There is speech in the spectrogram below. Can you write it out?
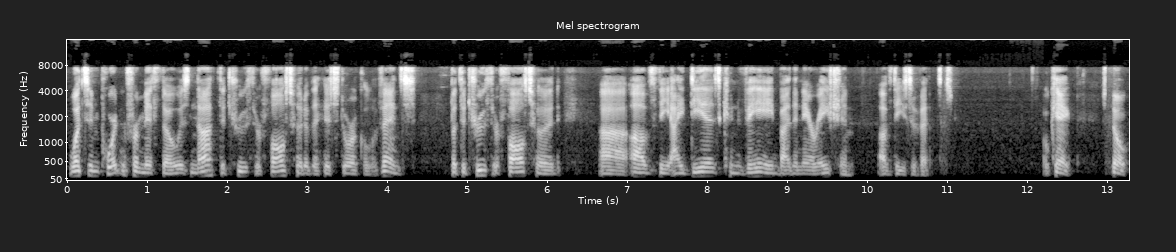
What's important for myth, though, is not the truth or falsehood of the historical events, but the truth or falsehood uh, of the ideas conveyed by the narration of these events. Okay, so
